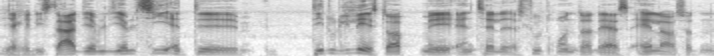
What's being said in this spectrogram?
Jeg kan lige starte. Jeg vil, jeg vil sige, at øh, det du lige læste op med antallet af slutrunder, deres alder og sådan,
